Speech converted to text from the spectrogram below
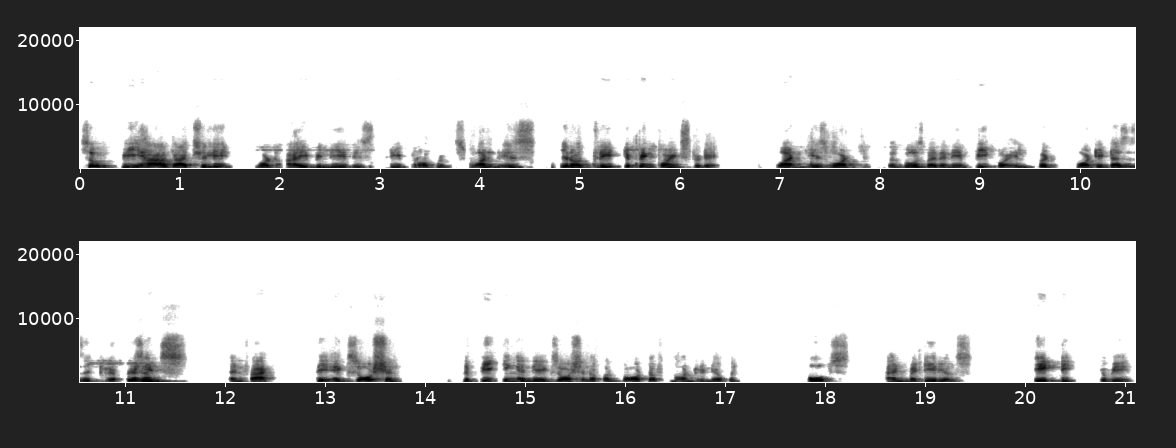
So we have actually what I believe is three problems. One is, you know, three tipping points today. One is what goes by the name peak oil, but what it does is it represents, in fact, the exhaustion the peaking and the exhaustion of a lot of non-renewable ores and materials, 80 to be,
